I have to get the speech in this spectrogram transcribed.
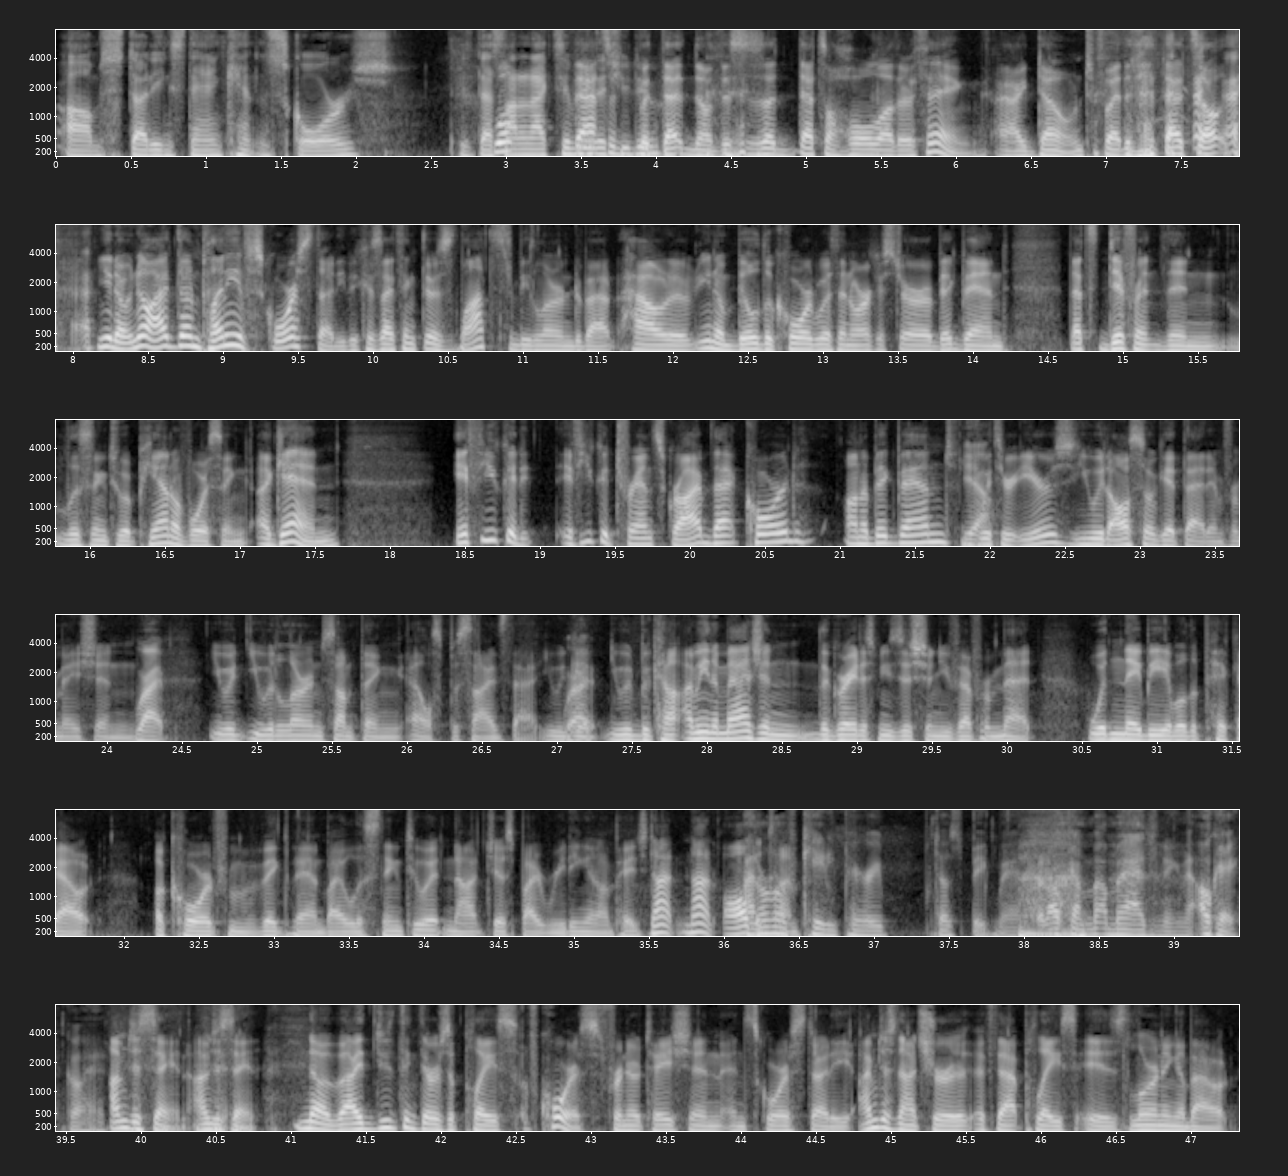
um, studying Stan Kenton scores? Is that's Well, not an activity that's that a- you do? But that no, this is a that's a whole other thing. I don't, but that, that's all. You know, no, I've done plenty of score study because I think there's lots to be learned about how to you know build a chord with an orchestra or a big band. That's different than listening to a piano voicing. Again, if you could if you could transcribe that chord on a big band Yeah. with your ears, you would also get that information. Right. You would you would learn something else besides that. You would Right. get you would become. I mean, imagine the greatest musician you've ever met. Wouldn't they be able to pick out a chord from a big band by listening to it, not just by reading it on page? Not not all I the don't know if Katy Perry does big band, but I'm imagining that. Okay, go ahead. I'm just saying. I'm just saying. No, but I do think there's a place, of course, for notation and score study. I'm just not sure if that place is learning about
